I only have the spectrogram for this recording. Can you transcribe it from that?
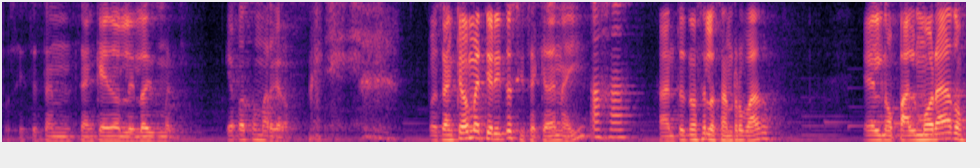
pues ahí se, están, se han caído los- ¿Qué pasó, Margaro? Pues se han quedado meteoritos y se quedan ahí. Ajá. Antes no se los han robado. El nopal morado.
